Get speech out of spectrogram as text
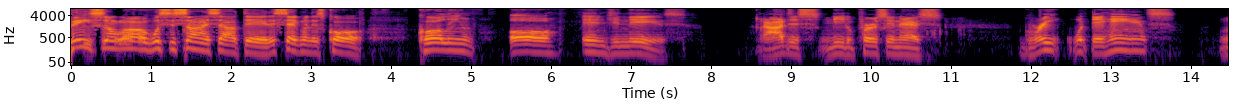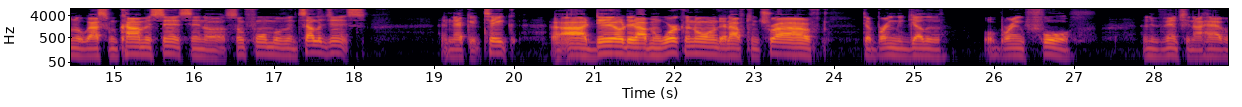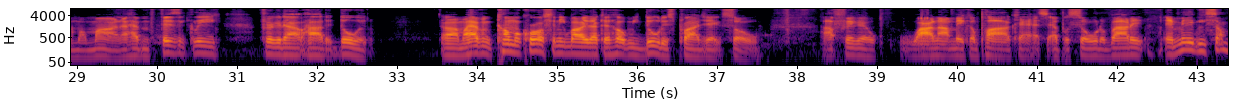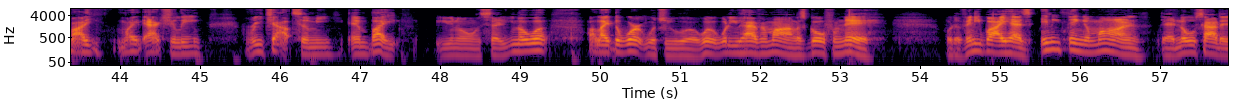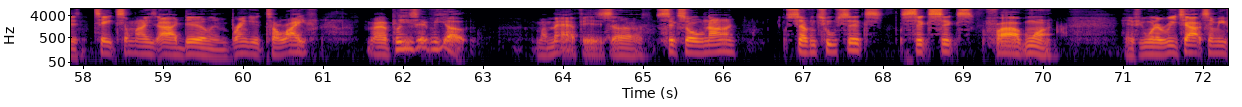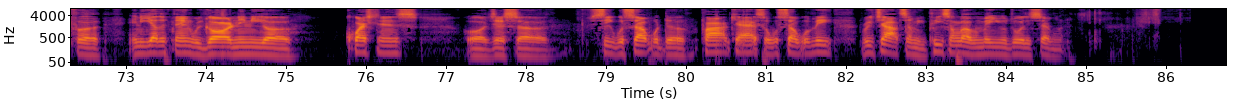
Peace and love. What's the science out there? This segment is called Calling All Engineers. I just need a person that's great with their hands, you know, got some common sense and uh, some form of intelligence, and that could take an ideal that I've been working on, that I've contrived to bring together or bring forth an invention I have in my mind. I haven't physically figured out how to do it. Um, I haven't come across anybody that could help me do this project, so I figure why not make a podcast episode about it? And maybe somebody might actually reach out to me and bite, you know, and say, you know what, I like to work with you. Uh, what, what do you have in mind? Let's go from there. But if anybody has anything in mind that knows how to take somebody's ideal and bring it to life, uh, please hit me up. My math is uh, 609 726 6651. If you want to reach out to me for any other thing regarding any uh, questions or just uh, see what's up with the podcast or what's up with me, reach out to me. Peace and love, and may you enjoy this segment.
